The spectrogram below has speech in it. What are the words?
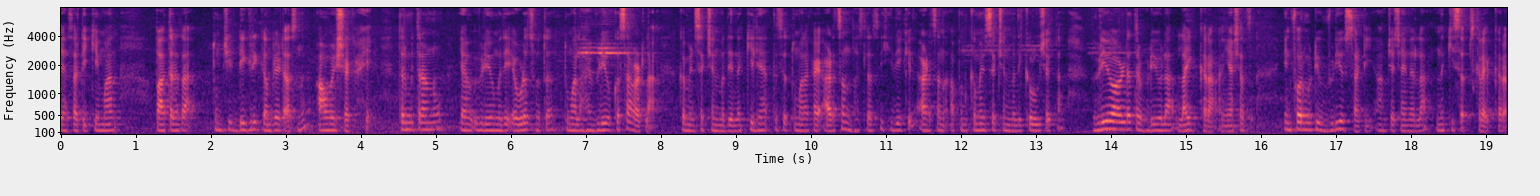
यासाठी किमान पात्रता तुमची डिग्री कंप्लीट असणं आवश्यक आहे. तर मित्रांनो या व्हिडिओमध्ये एवढंच होतं. तुम्हाला हा व्हिडिओ कसा वाटला? कमेंट सेक्शनमध्ये नक्की लिहा. तसेच तुम्हाला काही अडचण भासल्यास ही देखील अडचण आपण कमेंट सेक्शनमध्ये कळू शकता. व्हिडिओ आवडला तर व्हिडिओला लाईक करा आणि अशाच इन्फॉर्मेटिव्ह व्हिडिओसाठी आमच्या चॅनलला नक्की सबस्क्राईब करा.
